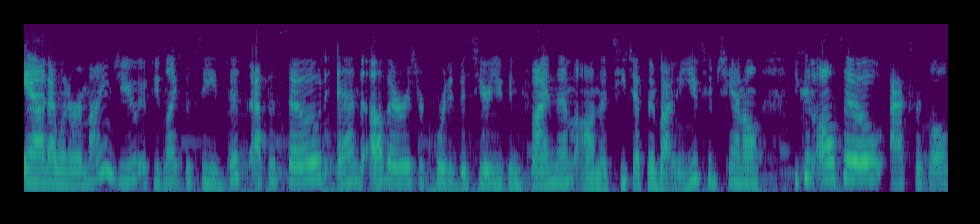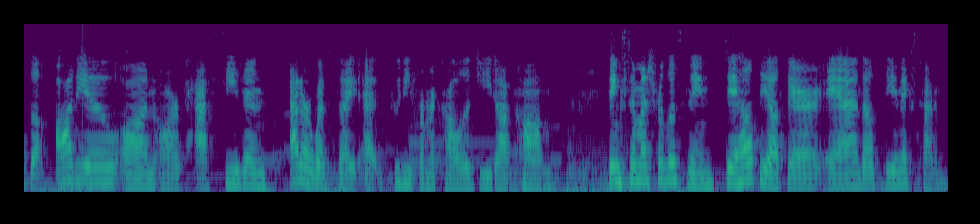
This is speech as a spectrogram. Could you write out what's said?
And I want to remind you if you'd like to see this episode and others recorded this year, you can find them on the Teach Ethnobotany YouTube channel. You can also access all the audio on our past seasons at our website at foodiepharmacology.com. Thanks so much for listening. Stay healthy out there, and I'll see you next time.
